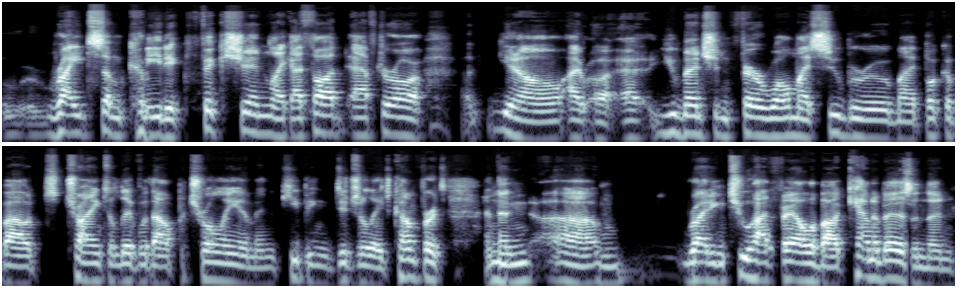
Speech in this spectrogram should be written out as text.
write some comedic fiction. Like I thought after all, you know, I, uh, you mentioned Farewell My Subaru, my book about trying to live without petroleum and keeping digital age comforts, and then uh, writing Too High to Fail about cannabis, and then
